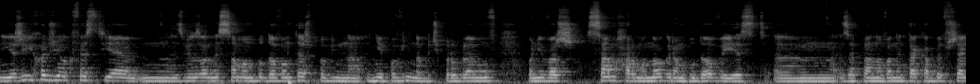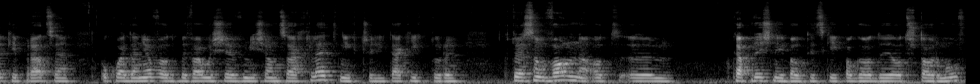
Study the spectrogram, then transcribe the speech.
Jeżeli chodzi o kwestie mm, związane z samą budową, też powinno, nie powinno być problemów, ponieważ sam harmonogram budowy jest zaplanowany tak, aby wszelkie prace układaniowe odbywały się w miesiącach letnich, czyli takich, które, które są wolne od kapryśnej bałtyckiej pogody, od sztormów.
